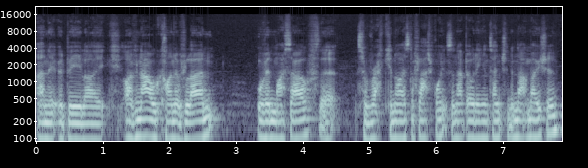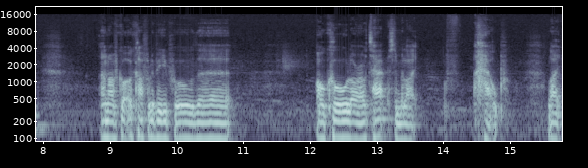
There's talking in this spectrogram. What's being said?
And it would be like, I've now kind of learned within myself that to recognise the flashpoints and that building intention and that emotion. And I've got a couple of people that I'll call or I'll text and be like, help. Like,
